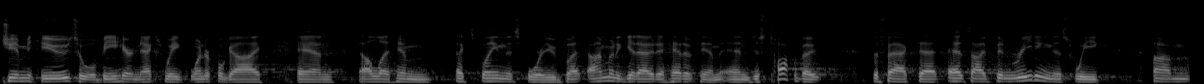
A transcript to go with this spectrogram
Jim Hughes, who will be here next week, wonderful guy, and I'll let him explain this for you. But I'm going to get out ahead of him and just talk about the fact that as I've been reading this week, um,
